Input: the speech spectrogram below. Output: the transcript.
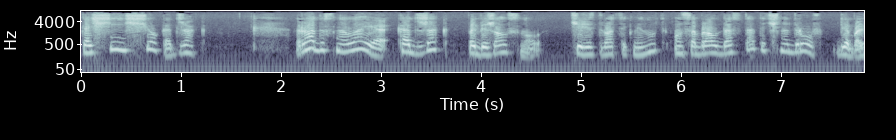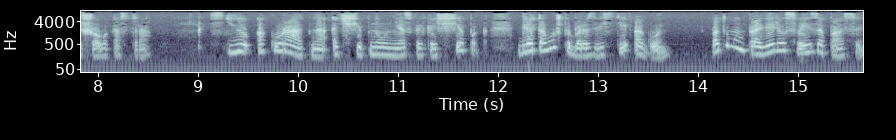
«Тащи еще, Каджак!» Радостно лая, Каджак побежал снова. Через двадцать минут он собрал достаточно дров для большого костра. Стью аккуратно отщипнул несколько щепок для того, чтобы развести огонь. Потом он проверил свои запасы.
